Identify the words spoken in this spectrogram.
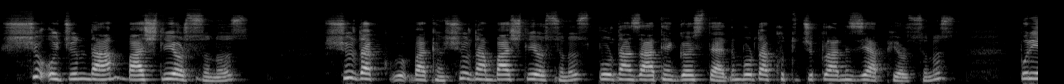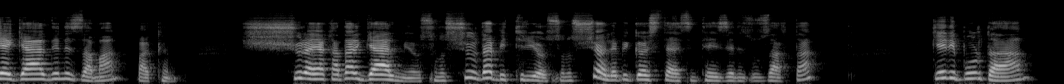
Şu ucundan başlıyorsunuz. Şurada bakın şuradan başlıyorsunuz. Buradan zaten gösterdim. Burada kutucuklarınızı yapıyorsunuz. Buraya geldiğiniz zaman bakın şuraya kadar gelmiyorsunuz. Şurada bitiriyorsunuz. Şöyle bir göstersin teyzeniz uzaktan. Geri buradan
